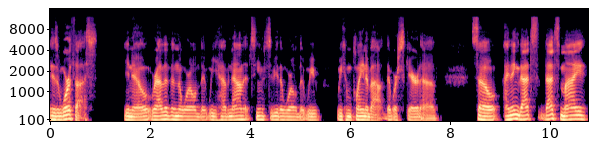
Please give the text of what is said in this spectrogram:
is worth us, you know, rather than the world that we have now that seems to be the world that we we complain about, that we're scared of. So I think that's that's my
